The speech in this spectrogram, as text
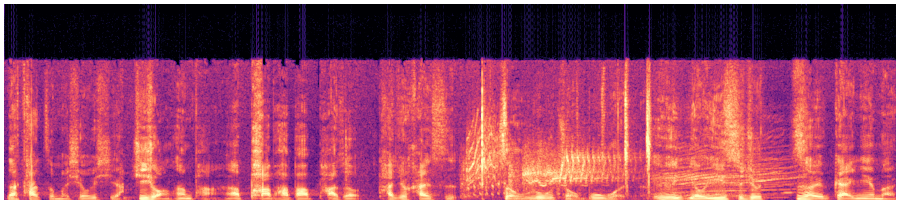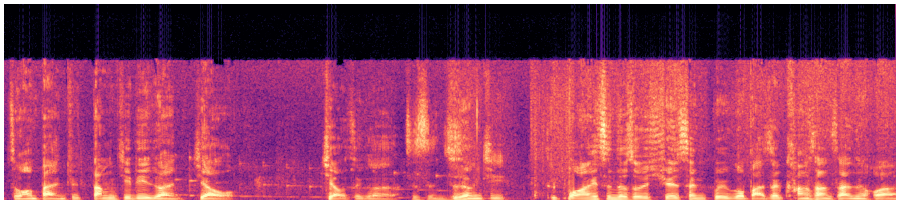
那他怎么休息啊？继续往上爬，然后爬爬爬爬着，他就开始走路走不稳，有有医师就至少有概念嘛，怎么办？就当机立断叫。叫这个直升直升机，王医生那时候学成归国，把这扛上山的话，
